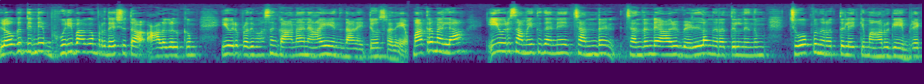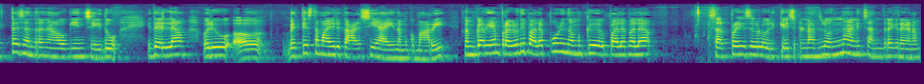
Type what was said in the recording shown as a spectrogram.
ലോകത്തിന്റെ ഭൂരിഭാഗം പ്രദേശത്ത് ആളുകൾക്കും ഈ ഒരു പ്രതിഭാസം കാണാനായി എന്നതാണ് ഏറ്റവും ശ്രദ്ധേയം. മാത്രമല്ല ഈ ഒരു സമയത്ത് തന്നെ ചന്ദ്രൻ ചന്ദ്രന്റെ ആ ഒരു വെള്ള നിറത്തിൽ നിന്നും ചുവപ്പ് നിറത്തിലേക്ക് മാറുകയും രക്തചന്ദ്രനാവുകയും ചെയ്തു. ഇതെല്ലാം ഒരു വ്യത്യസ്തമായ ഒരു കാഴ്ചയായി നമുക്ക് മാറി. നമുക്കറിയാം പ്രകൃതി പലപ്പോഴും നമുക്ക് പല പല സർപ്രൈസുകൾ ഒരുക്കി വെച്ചിട്ടുണ്ട്. അതിലൊന്നാണ് ചന്ദ്രഗ്രഹണം.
